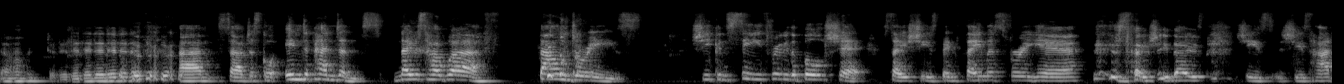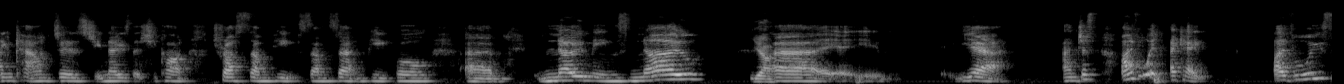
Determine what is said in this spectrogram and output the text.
door. um, so I've just got independence, knows her worth, boundaries. she can see through the bullshit. So she's been famous for a year. so she knows she's she's had encounters. She knows that she can't trust some people, some certain people. Um, no means no. Yeah. Uh, yeah. And just I've always okay. I've always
